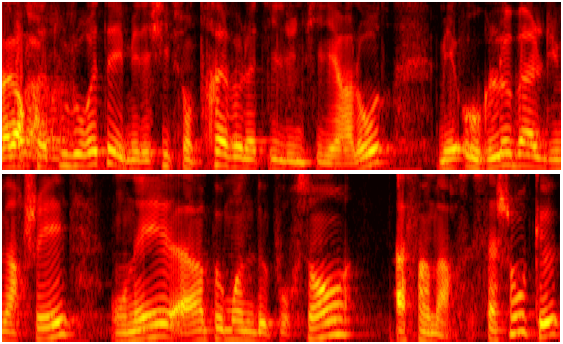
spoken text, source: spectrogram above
Alors, ça a hein. toujours été, mais les chiffres sont très volatiles d'une filière à l'autre. Mais au global du marché, on est à un peu moins de 2% à fin mars, sachant que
